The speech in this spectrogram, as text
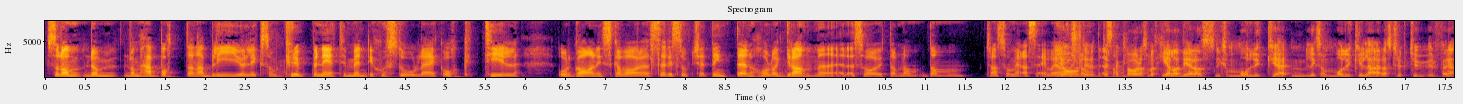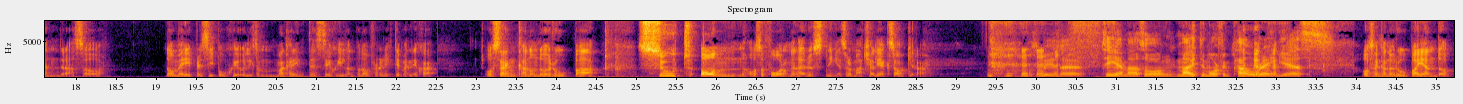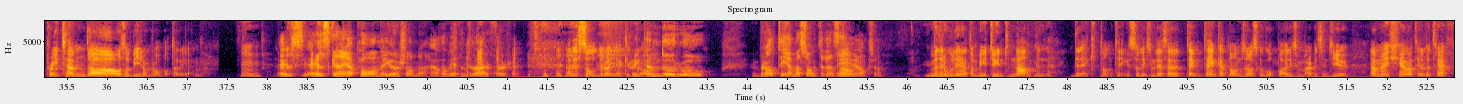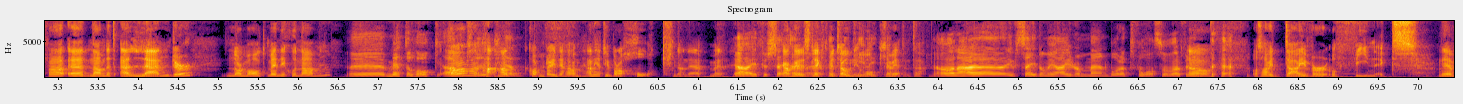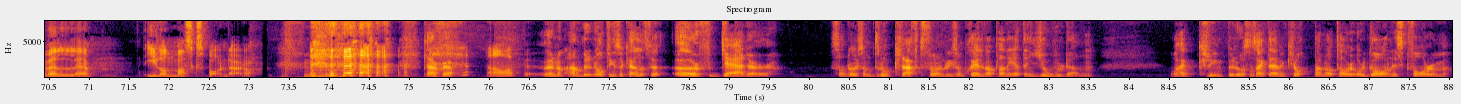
Så de, de, de här bottarna blir ju liksom, krymper ner till människostorlek och till organiska varelser i stort sett. Det är inte en hologram eller så, utan de, de transformerar sig vad jag Ja, förstått det, det, det som. förklaras som att hela deras liksom, moleky- liksom, molekylära struktur förändras och de är i princip oskild, liksom, man kan inte se skillnad på dem från en riktig människa. Och sen kan de då ropa Suit on! Och så får de den här rustningen så de matchar leksakerna. Och så blir det så här temasång, Mighty Morphin Power Rangers. Och sen kan de ropa igen då Pretenda! Och så blir de robotar igen. Jag älskar, jag älskar när japaner gör sådana. Jag vet inte varför. Ja, det sålde då jäkligt bra. Pretendoro! En bra temasång till den serien Ja. också. Men det roliga är att de byter ju inte namn direkt någonting. Så liksom det är så här, tänk, tänk att någon som ska gå på liksom, arbetsintervju. Ja men tjena, trevligt att träffa. Eh, namnet är Lander. Normalt människonamn. Uh, Metal Hawk, ja, Ja, absolut. han, han ja. kortar ju det. Han, han heter ju bara Hawk när han är med. ja, i och för sig. Kanske är Han, släkt med jag Tony Hawk, lite. jag vet inte. Ja, nej, i och för sig. De är Iron Man båda två, så varför Ja. inte? Och så har vi Diver och Phoenix. Det är väl eh, Elon Musks barn där då. Kanske. Ja, Men de använder någonting som kallas för Earthgather. Som då liksom drog kraft från liksom själva planeten jorden. Och här krymper då som sagt även kropparna och tar organisk form.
